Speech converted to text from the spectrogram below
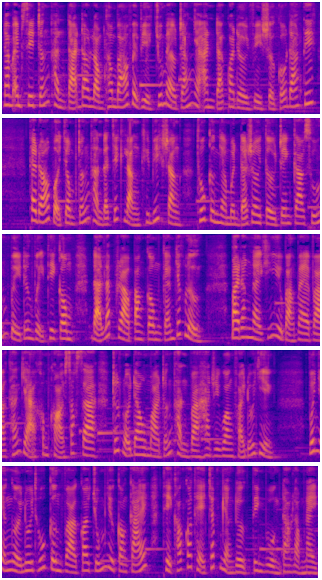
nam MC Trấn Thành đã đau lòng thông báo về việc chú mèo trắng nhà anh đã qua đời vì sự cố đáng tiếc. Theo đó, vợ chồng Trấn Thành đã chết lặng khi biết rằng thú cưng nhà mình đã rơi từ trên cao xuống vì đơn vị thi công đã lắp rào ban công kém chất lượng. Bài đăng này khiến nhiều bạn bè và khán giả không khỏi xót xa trước nỗi đau mà Trấn Thành và Harry Won phải đối diện. Với những người nuôi thú cưng và coi chúng như con cái thì khó có thể chấp nhận được tin buồn đau lòng này.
